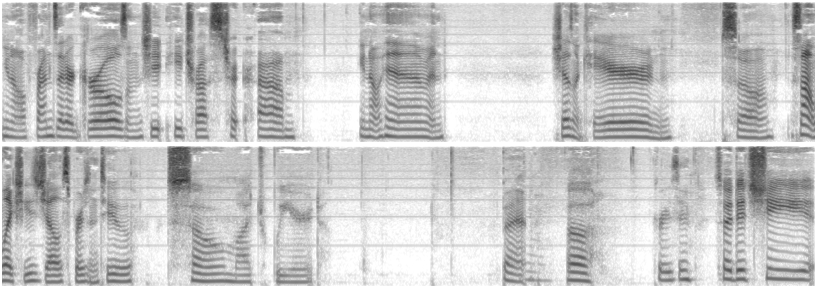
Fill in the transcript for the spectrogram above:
you know, friends that are girls, and she he trusts her, um, you know, him, and she doesn't care, and so it's not like she's a jealous person too. So much weird. But Ugh. Crazy. So did she?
